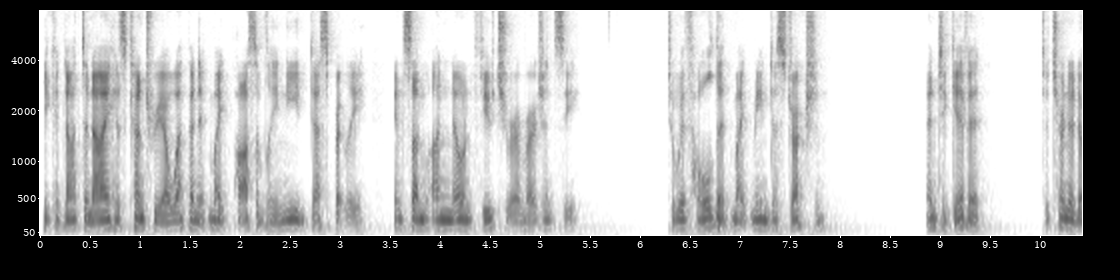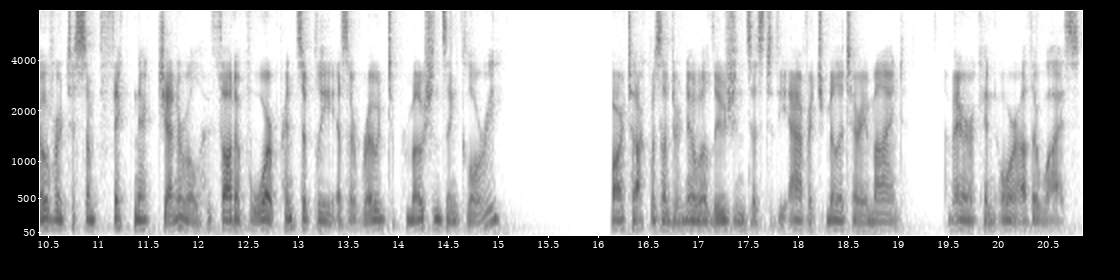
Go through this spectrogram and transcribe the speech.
He could not deny his country a weapon it might possibly need desperately in some unknown future emergency. To withhold it might mean destruction. And to give it, to turn it over to some thick necked general who thought of war principally as a road to promotions and glory? Bartok was under no illusions as to the average military mind, American or otherwise.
